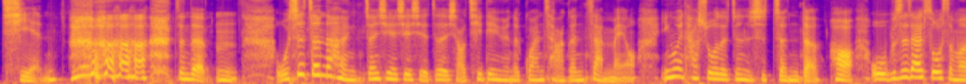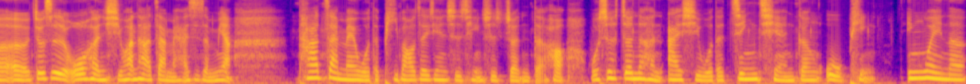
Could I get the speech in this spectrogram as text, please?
钱，真的，嗯，我是真的很真心的谢谢这小气店员的观察跟赞美哦，因为他说的真的是真的。哈，我不是在说什么呃，就是我很喜欢他的赞美还是怎么样？他赞美我的皮包这件事情是真的。哈，我是真的很爱惜我的金钱跟物品。因为呢，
